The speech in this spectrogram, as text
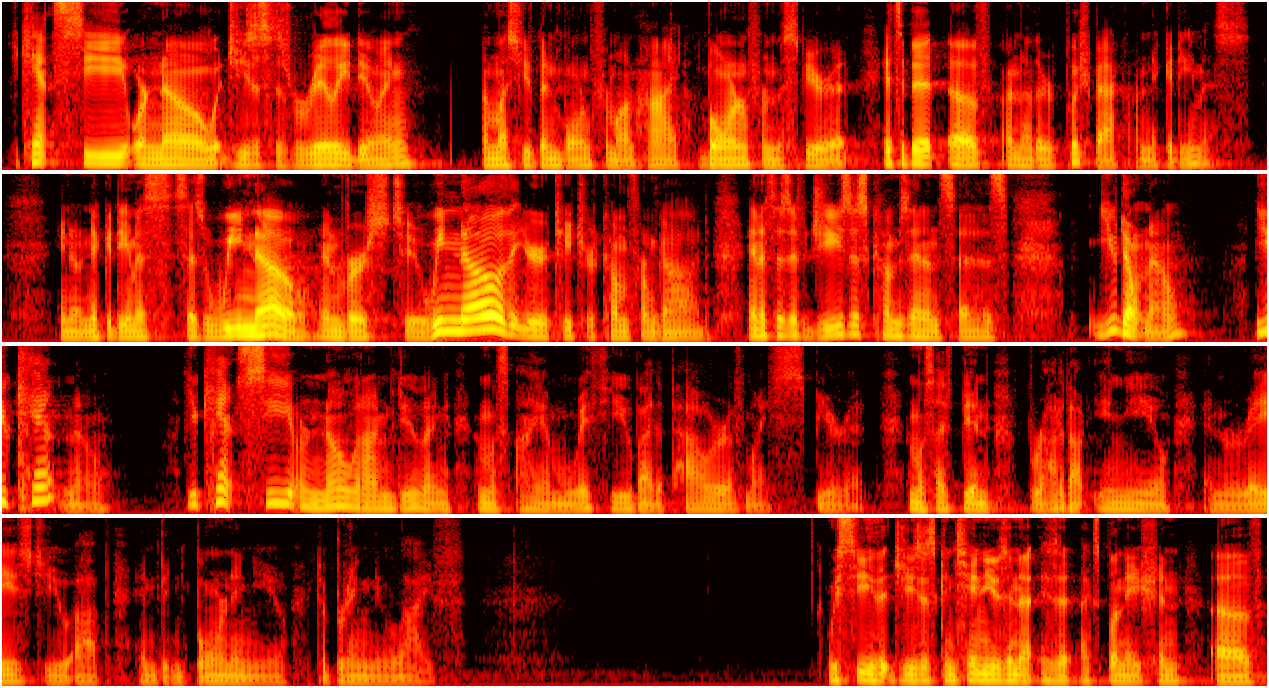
You can't see or know what Jesus is really doing unless you've been born from on high, born from the Spirit. It's a bit of another pushback on Nicodemus. You know, Nicodemus says, We know in verse 2, we know that your teacher come from God. And it's as if Jesus comes in and says, You don't know. You can't know. You can't see or know what I'm doing unless I am with you by the power of my Spirit, unless I've been brought about in you and raised you up and been born in you to bring new life. We see that Jesus continues in his explanation of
